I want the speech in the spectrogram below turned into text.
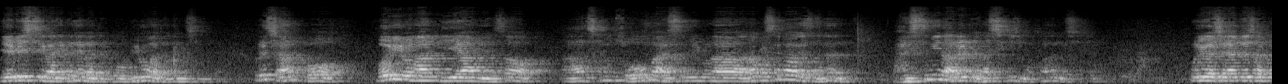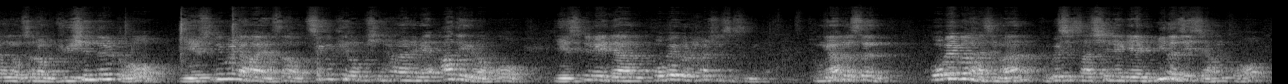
예배 시간에 은혜가 되고 위로가 되는 것입니다. 그렇지 않고 머리로만 이해하면서 아 참 좋은 말씀이구나 라고 생각해서는 말씀이 나를 변화시키지 못하는 것이죠. 우리가 지난주에 살펴본 것처럼 귀신들도 예수님을 향하여서 지극히 높으신 하나님의 아들이라고 예수님에 대한 고백을 할 수 있었습니다. 중요한 것은 고백은 하지만 그것이 자신에게 믿어지지 않고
